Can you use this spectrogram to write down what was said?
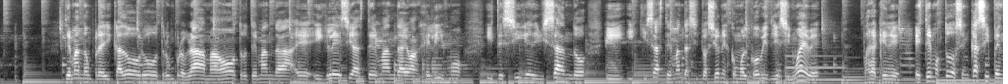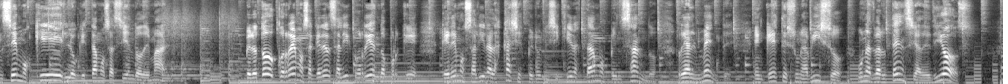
Te manda un predicador, otro, un programa, otro, te manda eh, iglesias, te manda evangelismo y te sigue divisando y, y quizás te manda situaciones como el COVID-19 para que estemos todos en casa y pensemos qué es lo que estamos haciendo de mal. Pero todos corremos a querer salir corriendo porque queremos salir a las calles, pero ni siquiera estamos pensando realmente en que este es un aviso, una advertencia de Dios,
